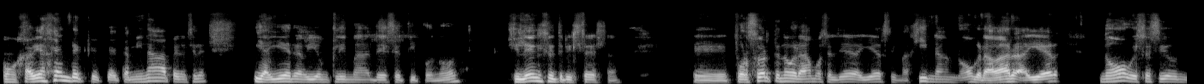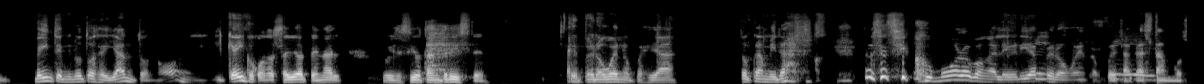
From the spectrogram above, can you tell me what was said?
con, había gente que, que caminaba, pero y ayer había un clima de ese tipo, ¿no? Silencio y tristeza. Eh, por suerte no grabamos el día de ayer, se imaginan, ¿no? Grabar ayer no hubiese sido 20 minutos de llanto, ¿no? Y Keiko cuando salió al penal hubiese sido tan triste. Eh, pero bueno, pues ya toca mirar. No sé si con humor o con alegría, sí, pero bueno, pues sí. acá estamos.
